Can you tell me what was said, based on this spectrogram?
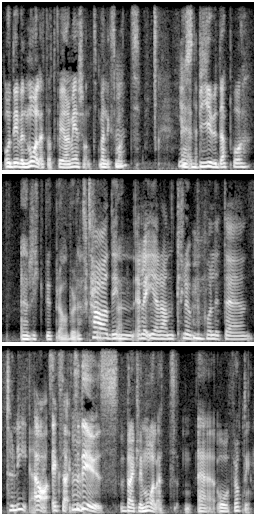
och det är väl målet att få göra mer sånt, men liksom att Just eh, bjuda på en riktigt bra burlesk. Ta din, eller eran klubb på lite turné. Ja liksom. exakt, så det är ju verkligen målet eh, och förhoppningen.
